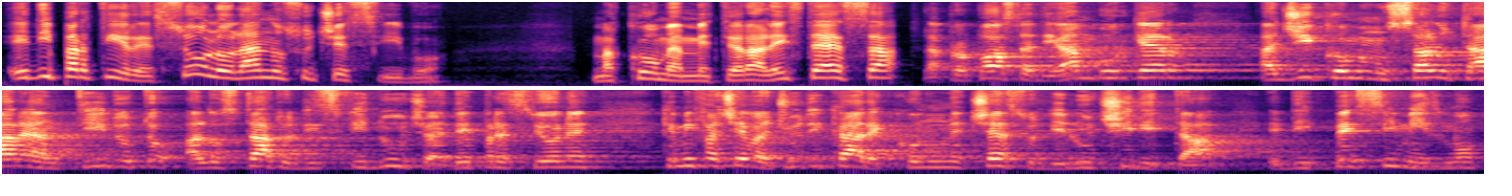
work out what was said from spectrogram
e di partire solo l'anno successivo. Ma come ammetterà lei stessa, la proposta di Hamburger agì come un salutare antidoto allo stato di sfiducia e depressione che mi faceva giudicare con un eccesso di lucidità e di pessimismo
